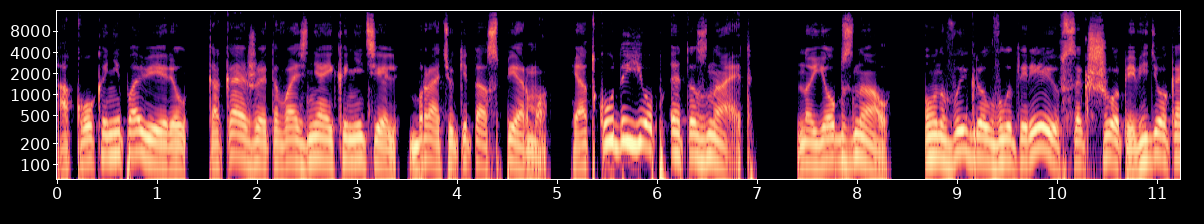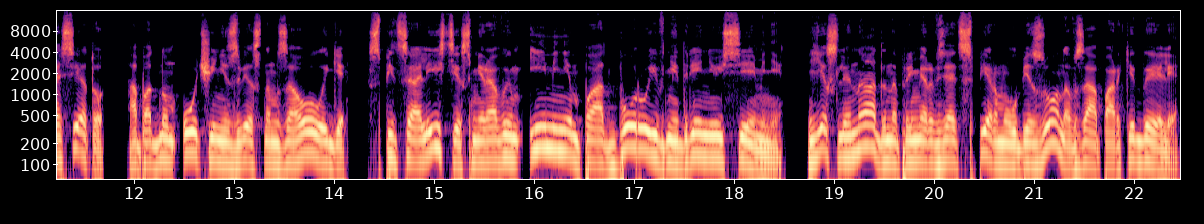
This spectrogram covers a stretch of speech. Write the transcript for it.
А Кока не поверил, Какая же это возня и канитель, брать у кита сперму? И откуда Йоб это знает? Но Йоб знал. Он выиграл в лотерею в секс-шопе видеокассету об одном очень известном зоологе Специалисте с мировым именем по отбору и внедрению семени. Если надо, например, взять сперму у бизона в зоопарке Дели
